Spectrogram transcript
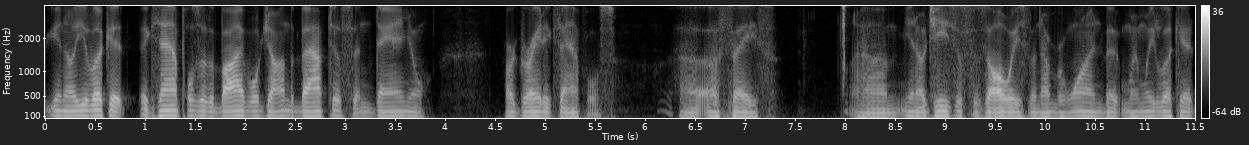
you know you look at examples of the Bible John the Baptist and Daniel are great examples uh, of faith um, you know Jesus is always the number one but when we look at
